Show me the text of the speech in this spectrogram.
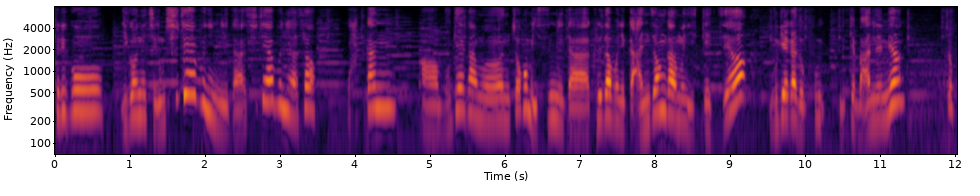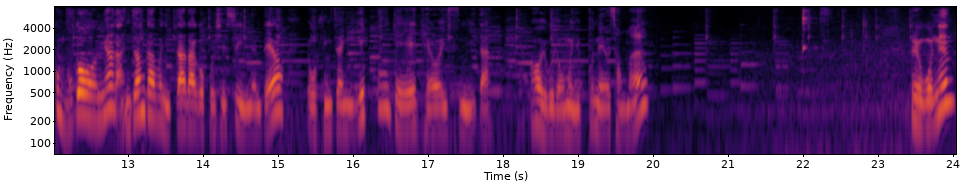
그리고 이거는 지금 수제 화분입니다. 수제 화분이어서 약간 어, 무게감은 조금 있습니다. 그러다 보니까 안정감은 있겠지요. 무게가 높음 이렇게 많으면 조금 무거우면 안정감은 있다라고 보실 수 있는데요. 이거 굉장히 예쁘게 되어 있습니다. 아, 이거 너무 예쁘네요, 정말. 그리고 이거는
